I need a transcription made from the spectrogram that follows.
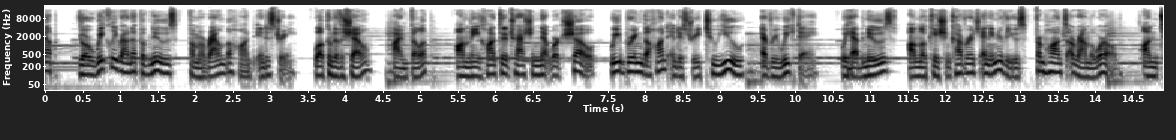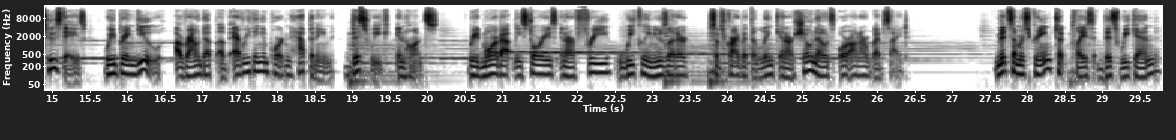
up, your weekly roundup of news from around the haunt industry. Welcome to the show. I'm Philip. On the Haunted Attraction Network show, we bring the haunt industry to you every weekday. We have news, on location coverage, and interviews from haunts around the world. On Tuesdays, we bring you a roundup of everything important happening this week in haunts. Read more about these stories in our free weekly newsletter. Subscribe at the link in our show notes or on our website. Midsummer Scream took place this weekend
